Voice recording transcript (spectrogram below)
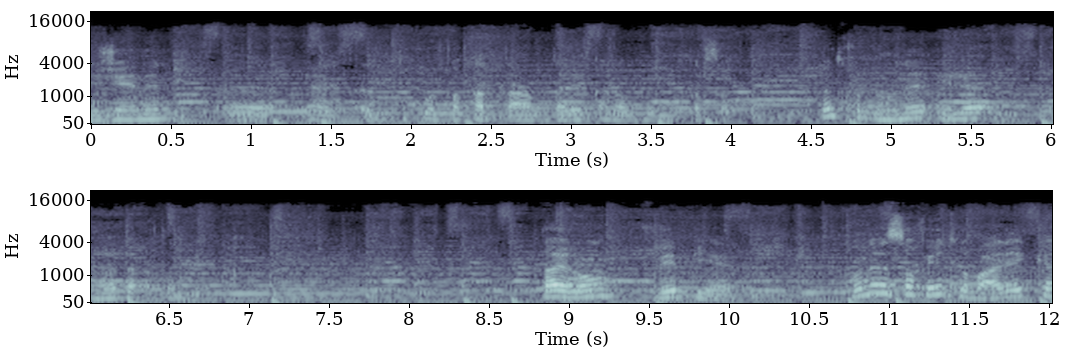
مجانا آه، يعني الدخول فقط عن طريق الرابط المختصر ندخل هنا إلى هذا التطبيق. تايلون في بي ان هنا سوف يطلب عليك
